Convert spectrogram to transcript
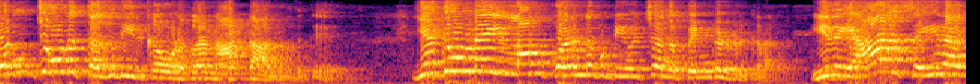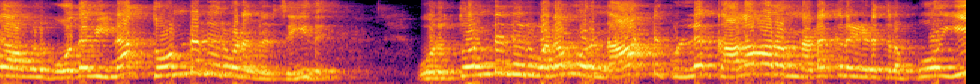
கொஞ்சோண்டு தகுதி இருக்கா உனக்கெல்லாம் நாட்டை ஆளுறதுக்கு? எதுவுமே இல்லாம குழந்தை குட்டியை வச்சு அங்க பெண்கள் இருக்கிறாங்க. இதை யாரு செய்யறாங்க அவங்களுக்கு உதவினா தொண்டு நிறுவனங்கள் செய்யுது. ஒரு தொண்டு நிறுவனம் ஒரு நாட்டுக்குள்ள கலவரம் நடக்கிற இடத்துல போய்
